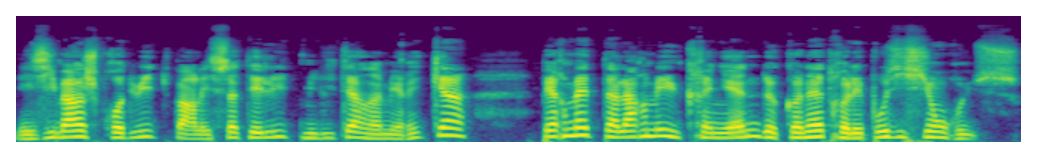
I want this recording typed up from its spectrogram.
Les images produites par les satellites militaires américains permettent à l'armée ukrainienne de connaître les positions russes.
